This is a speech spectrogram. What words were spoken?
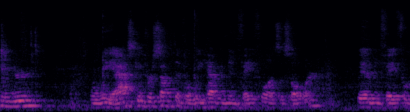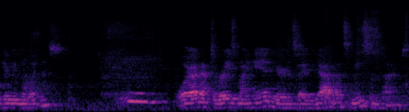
hindered when we ask Him for something, but we haven't been faithful as a solar? We haven't been faithful giving the witness? Boy, I'd have to raise my hand here and say, yeah, that's me sometimes.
